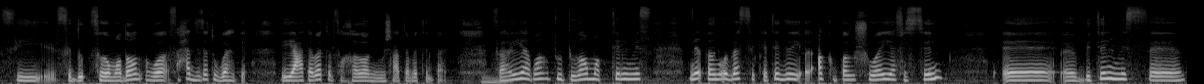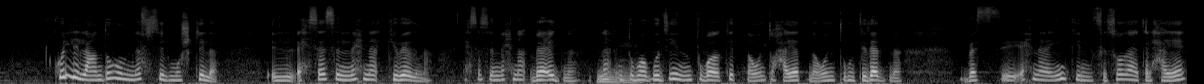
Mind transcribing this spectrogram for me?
في في, في رمضان هو في حد ذاته بهجة. هي عتبات الفخراني مش عتبات البهجة. فهي برضو دراما بتلمس نقدر نقول بس كاتيجوري أكبر شوية في السن آه، آه، بتلمس آه، كل اللي عندهم نفس المشكلة الإحساس إن إحنا كبرنا إحساس إن إحنا بعدنا. لا مم. أنتوا موجودين أنتوا بركتنا وأنتوا حياتنا وأنتوا امتدادنا. بس إحنا يمكن في سرعة الحياة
